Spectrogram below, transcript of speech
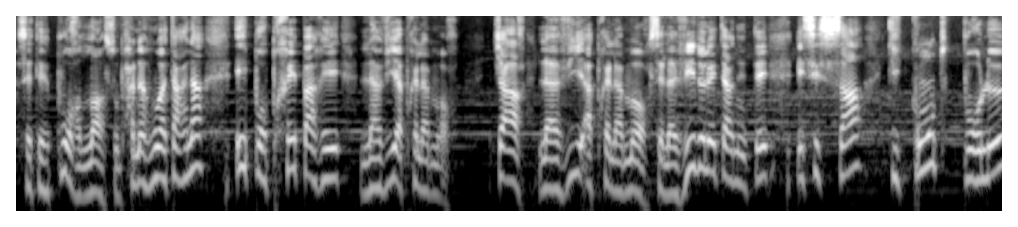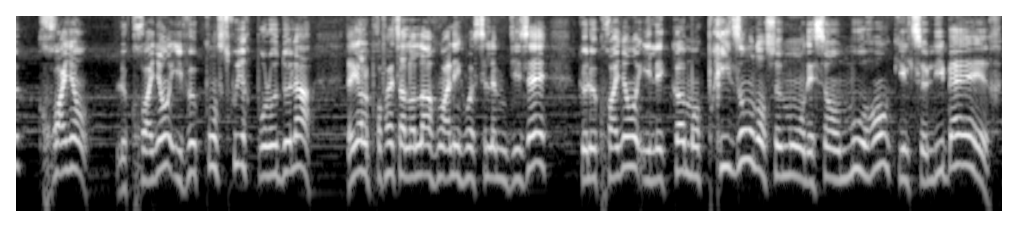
c'était pour Allah subhanahu wa ta'ala et pour préparer la vie après la mort. Car la vie après la mort, c'est la vie de l'éternité et c'est ça qui compte pour le croyant. Le croyant, il veut construire pour l'au-delà. D'ailleurs, le prophète sallallahu alayhi wa sallam disait que le croyant, il est comme en prison dans ce monde et c'est en mourant qu'il se libère,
